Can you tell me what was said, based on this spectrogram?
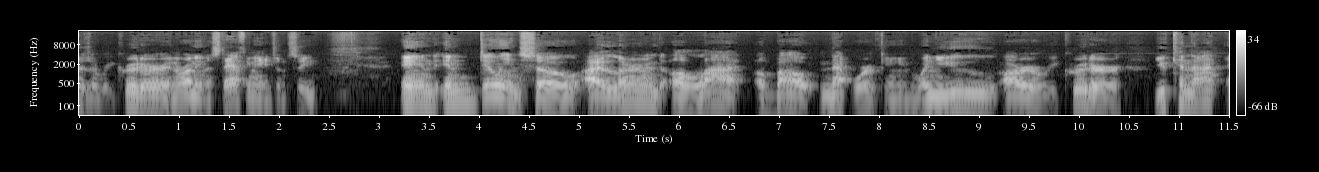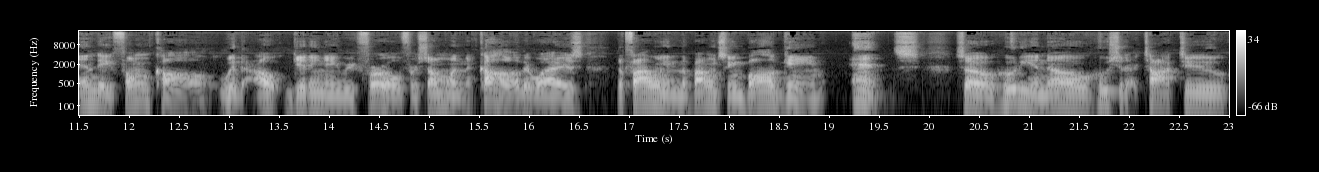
as a recruiter and running a staffing agency. And in doing so, I learned a lot about networking. When you are a recruiter, you cannot end a phone call without getting a referral for someone to call. Otherwise, the following the bouncing ball game ends. So, who do you know? Who should I talk to?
